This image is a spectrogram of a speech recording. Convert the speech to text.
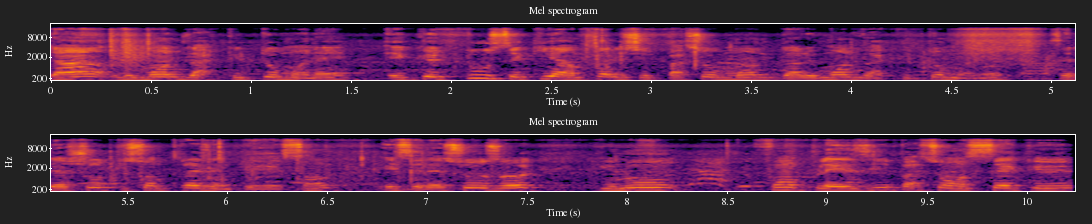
dans le monde de la crypto-monnaie et que tout ce qui est en train de se passer au monde, dans le monde de la crypto-monnaie, c'est des choses qui sont très intéressantes et c'est des choses qui nous font plaisir parce qu'on sait que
